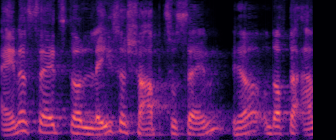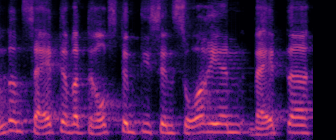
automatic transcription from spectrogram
einerseits da laserscharf zu sein, ja, und auf der anderen Seite aber trotzdem die Sensorien weiter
